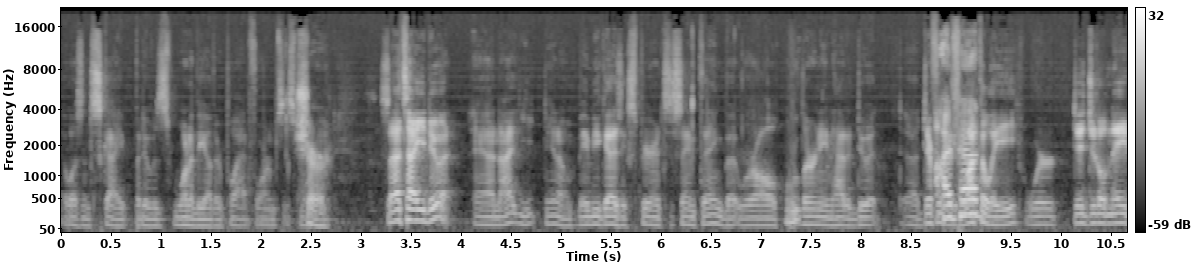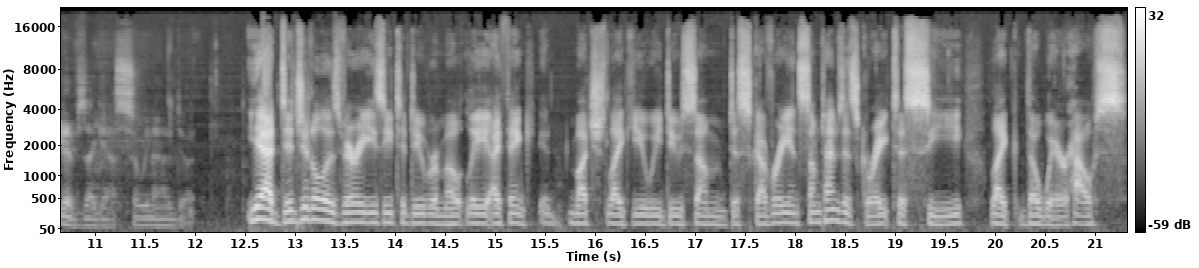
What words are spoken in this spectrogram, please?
it wasn't Skype, but it was one of the other platforms. Sure. morning. So that's how you do it. And I, you know, maybe you guys experience the same thing, but we're all learning how to do it uh, differently. I've had- Luckily, we're digital natives, I guess, so we know how to do it. Yeah, digital is very easy to do remotely. I think it- much like you, we do some discovery, and sometimes it's great to see like the warehouse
